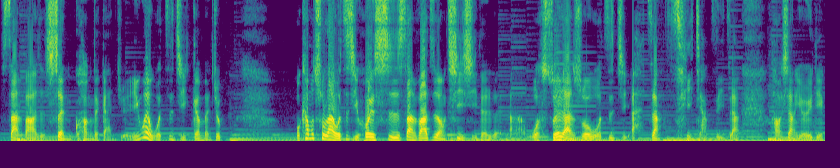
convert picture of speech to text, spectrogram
散发着圣光的感觉，因为我自己根本就我看不出来我自己会是散发这种气息的人啊。我虽然说我自己啊，这样自己讲自己这样，好像有一点。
